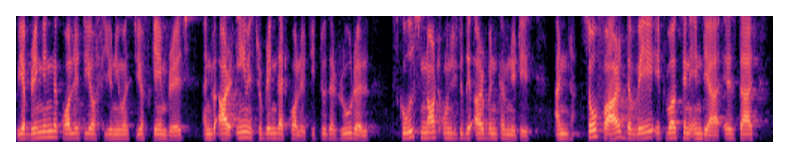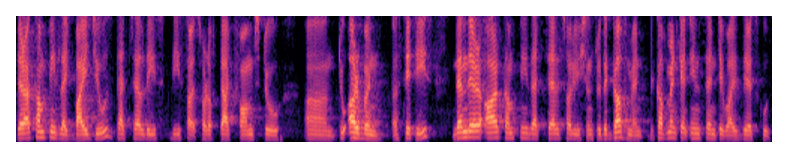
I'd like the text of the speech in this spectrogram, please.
We are bringing the quality of University of Cambridge, and our aim is to bring that quality to the rural schools, not only to the urban communities. And so far, the way it works in India is that there are companies like Byju's that sell these, these sort of platforms to um, to urban uh, cities. Then there are companies that sell solutions to the government. The government can incentivize their schools.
